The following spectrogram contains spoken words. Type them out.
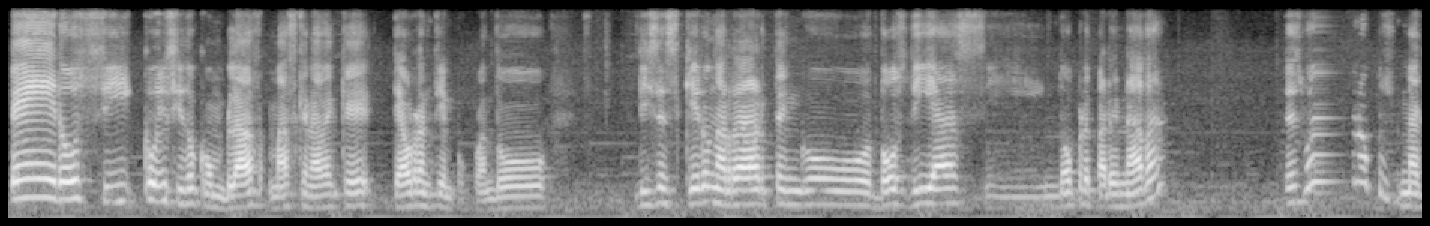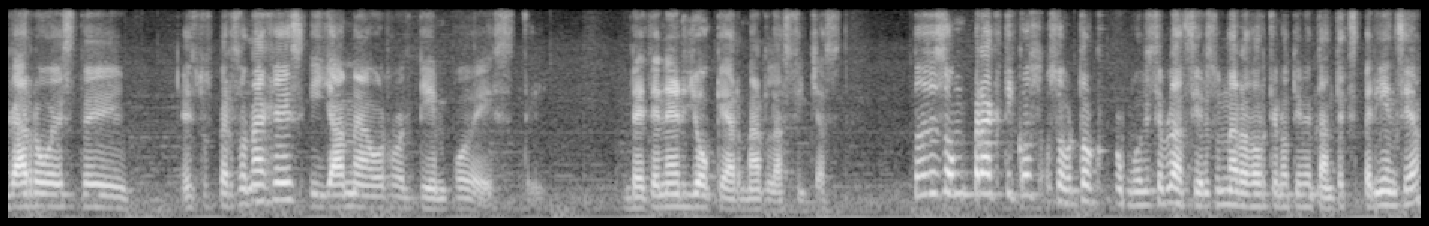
Pero sí coincido con Vlad más que nada en que te ahorran tiempo. Cuando dices quiero narrar, tengo dos días y no preparé nada. Pues bueno, pues me agarro este, estos personajes y ya me ahorro el tiempo de este, de tener yo que armar las fichas. Entonces son prácticos, sobre todo como dice Vlad, si eres un narrador que no tiene tanta experiencia,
